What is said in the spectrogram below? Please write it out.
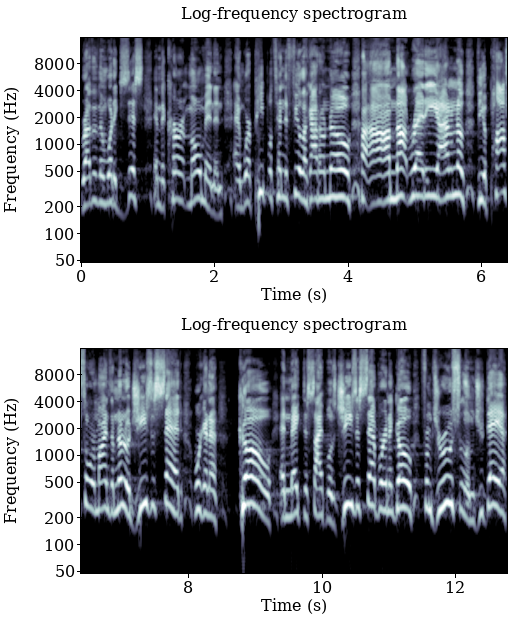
rather than what exists in the current moment. And, and where people tend to feel like, I don't know, I, I'm not ready, I don't know. The apostle reminds them, no, no, Jesus said we're gonna go and make disciples. Jesus said we're gonna go from Jerusalem, Judea,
